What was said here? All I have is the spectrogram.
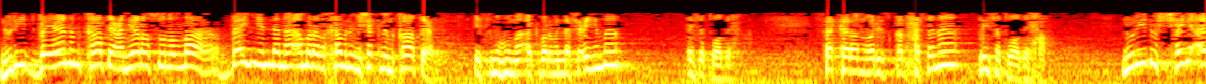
نريد بيانا قاطعا يا رسول الله بين لنا أمر الخمر بشكل قاطع. اسمهما أكبر من نفعهما. ليست واضحة. سكرا ورزقا حسنا ليست واضحة. نريد شيئا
